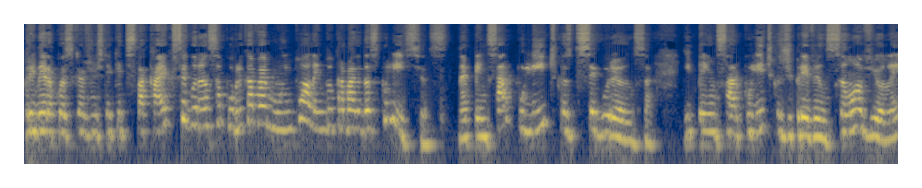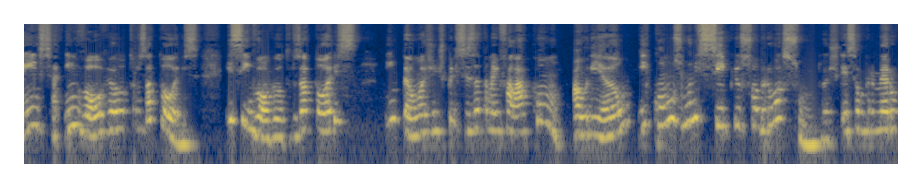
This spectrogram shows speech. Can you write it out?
Primeira coisa que a gente tem que destacar é que segurança pública vai muito além do trabalho das polícias. Né? Pensar políticas de segurança e pensar políticas de prevenção à violência envolve outros atores. E se envolve outros atores, então, a gente precisa também falar com a União e com os municípios sobre o assunto. Acho que esse é o primeiro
